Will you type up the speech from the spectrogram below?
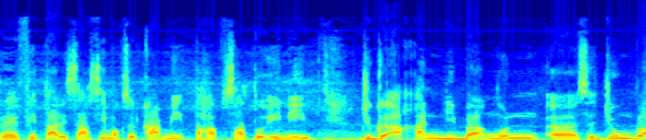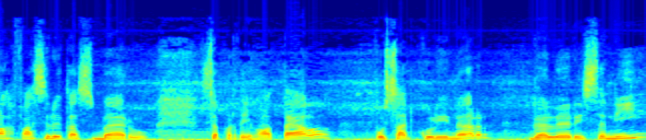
revitalisasi maksud kami tahap satu ini juga akan dibangun uh, sejumlah fasilitas baru, seperti hotel, pusat kuliner, galeri seni,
